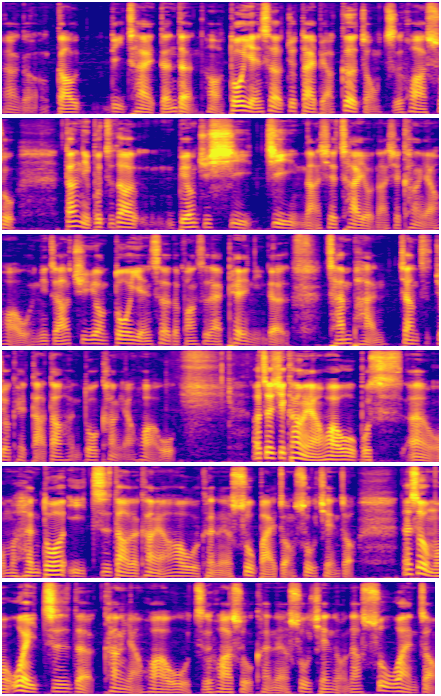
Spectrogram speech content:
那个高丽菜等等，哈多颜色就代表各种植化素。当你不知道，不用去细记哪些菜有哪些抗氧化物，你只要去用多颜色的方式来配你的餐盘，这样子就可以达到很多抗氧化物。而这些抗氧化物不是，呃，我们很多已知道的抗氧化物可能有数百种、数千种，但是我们未知的抗氧化物植化素可能有数千种到数万种。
